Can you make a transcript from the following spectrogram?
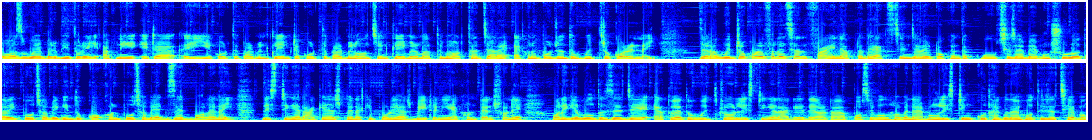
পজ ওয়েবের ভিতরেই আপনি এটা ইয়ে করতে পারবেন ক্লেমটা করতে পারবেন অনচেন ক্লেমের মাধ্যমে। অর্থাৎ যারা এখনও পর্যন্ত উইথড্র করেন নাই। যারা উইথড্র করে ফেলেছেন ফাইন আপনাদের এক্সচেঞ্জারে টোকেনটা পৌঁছে যাবে এবং ষোলো তারিখ পৌঁছাবে, কিন্তু কখন পৌঁছাবে একজ্যাক্ট বলে নাই। লিস্টিংয়ের আগে আসবে নাকি পরে আসবে, এটা নিয়ে এখন টেনশনে অনেকে বলতেছে যে এত এত উইথড্র লিস্টিংয়ের আগে দেওয়াটা পসিবল হবে না এবং লিস্টিং কোথায় কোথায় হতে যাচ্ছে এবং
